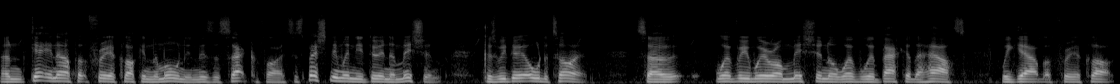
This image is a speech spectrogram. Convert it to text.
and getting up at three o'clock in the morning is a sacrifice, especially when you're doing a mission, because we do it all the time. So whether we're on mission or whether we're back at the house, we get up at three o'clock.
